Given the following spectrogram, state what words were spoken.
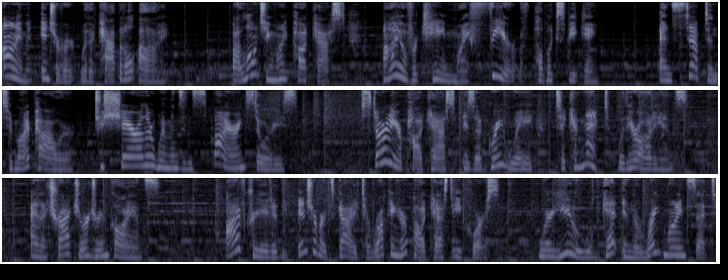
I'm an introvert with a capital I. By launching my podcast, I overcame my fear of public speaking and stepped into my power to share other women's inspiring stories. Starting your podcast is a great way to connect with your audience and attract your dream clients. I've created the Introvert's Guide to Rocking Your Podcast e course, where you will get in the right mindset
